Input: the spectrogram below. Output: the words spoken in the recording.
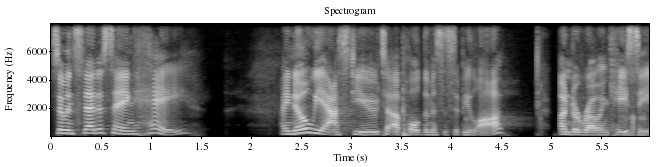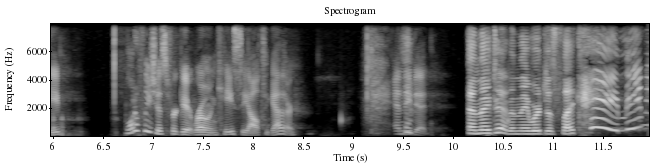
So instead of saying, hey, I know we asked you to uphold the Mississippi law under Roe and Casey, what if we just forget Roe and Casey altogether? And they did. And they did. And they were just like, hey, maybe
